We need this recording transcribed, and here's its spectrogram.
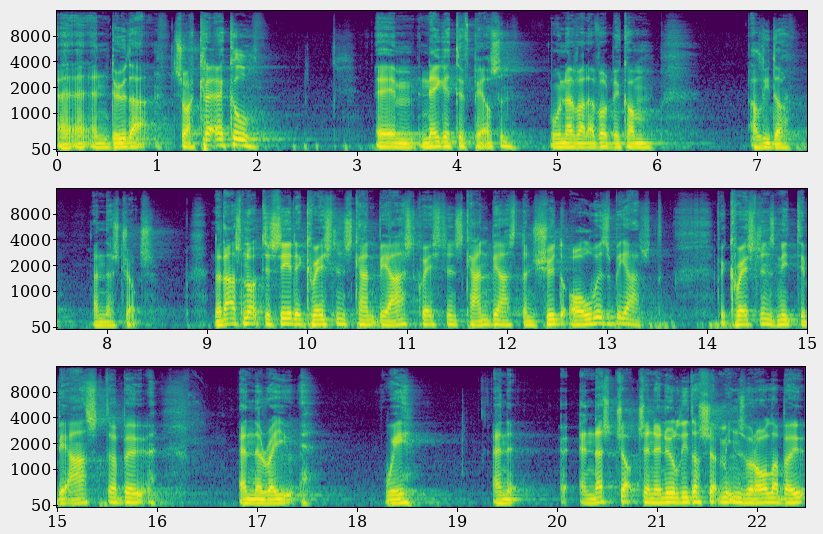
uh, uh, and do that. So a critical, um, negative person will never ever become a leader in this church. Now, that's not to say that questions can't be asked. Questions can be asked and should always be asked. But questions need to be asked about in the right way. And in this church and in our leadership meetings, we're all about,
